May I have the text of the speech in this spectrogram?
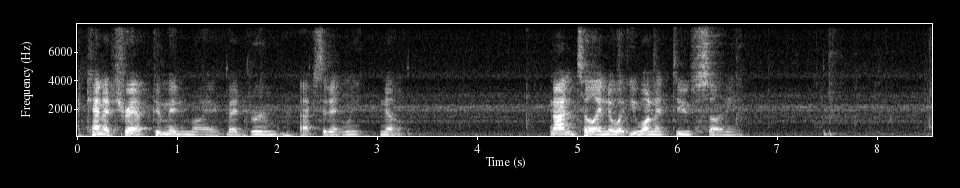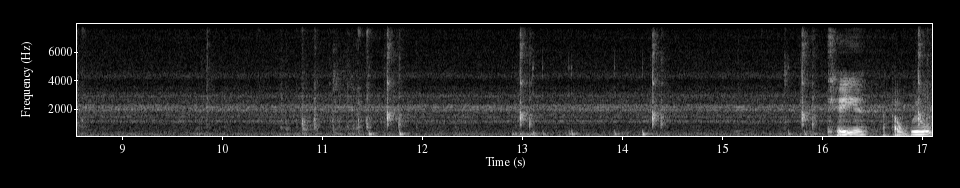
I kind of trapped him in my bedroom accidentally. No. Not until I know what you want to do, Sonny. Okay, I will.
